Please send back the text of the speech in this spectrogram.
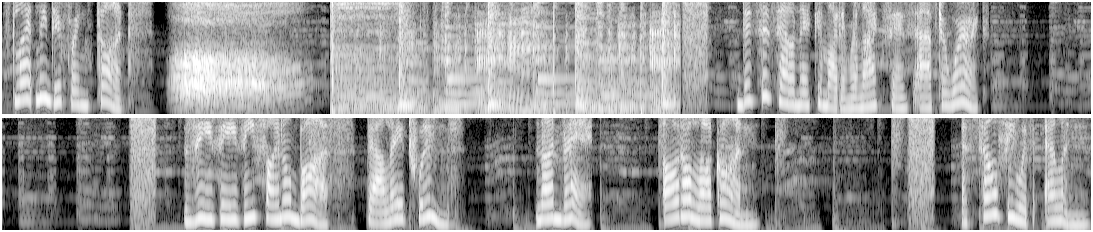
Slightly differing thoughts. Aww. This is how Nekomata relaxes after work. ZZZ Final Boss, Ballet Twins. Nanve. Auto Lock On. A selfie with Ellen.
